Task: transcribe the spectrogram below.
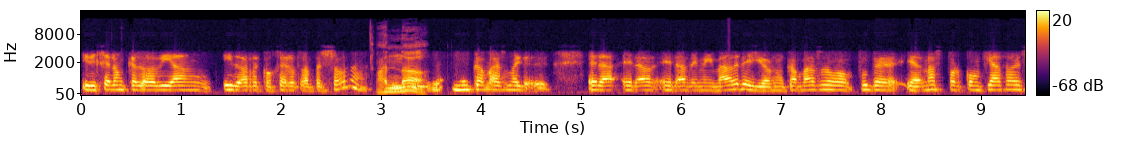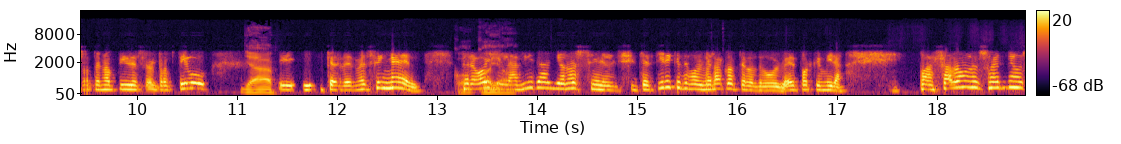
y dijeron que lo habían ido a recoger otra persona. Anda. Y nunca más me era era era de mi madre y yo nunca más lo pude y además por confianza de eso que no pides el recibo Ya. y, y quedéme sin él. Co- Pero oye, coño. la vida, yo no sé, si te tiene que devolver algo, te lo devolveré, porque mira, pasaron los años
